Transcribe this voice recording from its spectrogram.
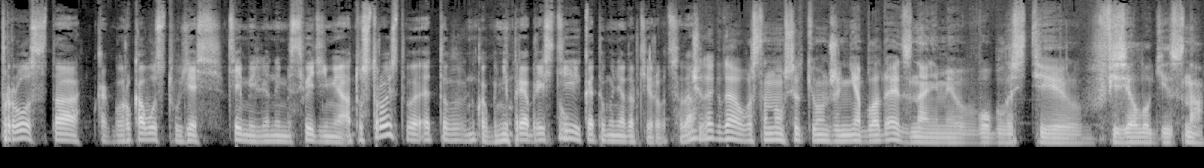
просто как бы руководствуясь теми или иными сведениями от устройства, это ну, как бы не приобрести ну, и к этому не адаптироваться, да? Человек, да, в основном все-таки он же не обладает знаниями в области физиологии сна,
